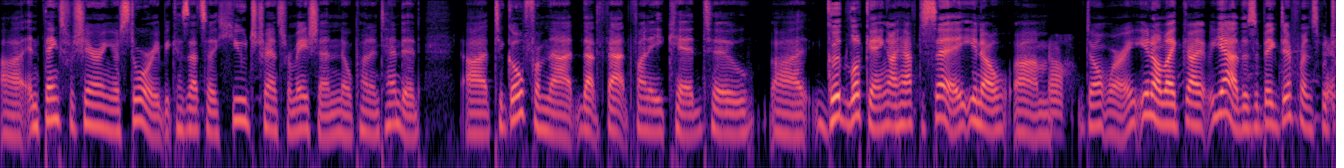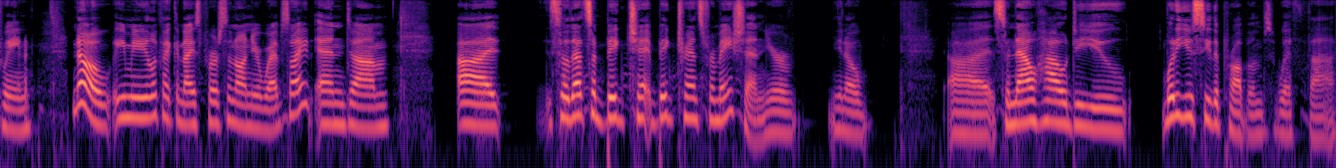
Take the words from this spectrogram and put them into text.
Uh, and thanks for sharing your story because that's a huge transformation, no pun intended. Uh, to go from that that fat funny kid to uh, good looking, I have to say, you know, um, Oh. don't worry, you know, like uh, yeah, there's a big difference between. No, you mean you look like a nice person on your website, and um, uh, so that's a big cha- big transformation. You're, you know, uh, so now how do you? What do you see the problems with uh,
